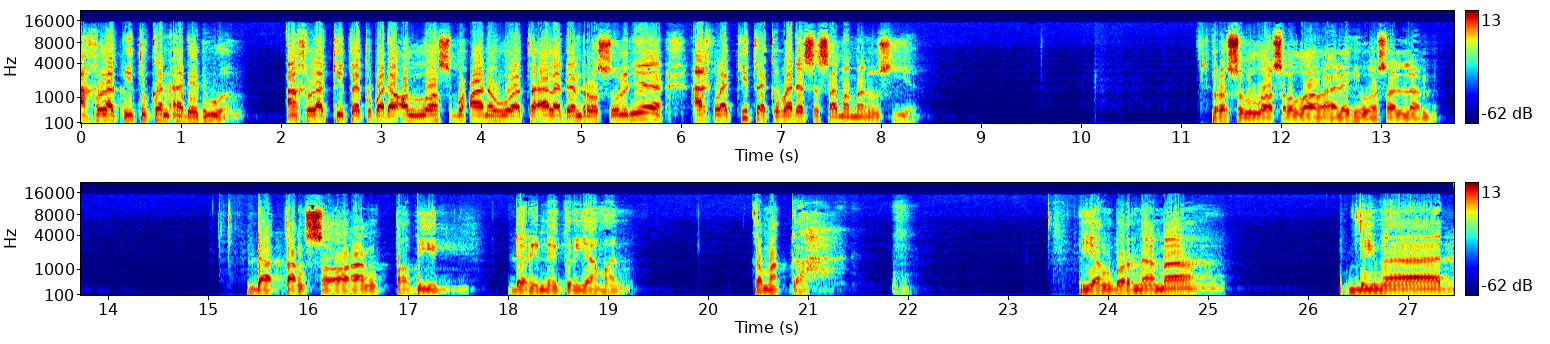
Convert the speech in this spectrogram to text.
akhlak itu kan ada dua. Akhlak kita kepada Allah subhanahu wa ta'ala dan Rasulnya. Akhlak kita kepada sesama manusia. Rasulullah sallallahu alaihi wasallam datang seorang tabib dari negeri Yaman ke Makkah yang bernama Dimad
